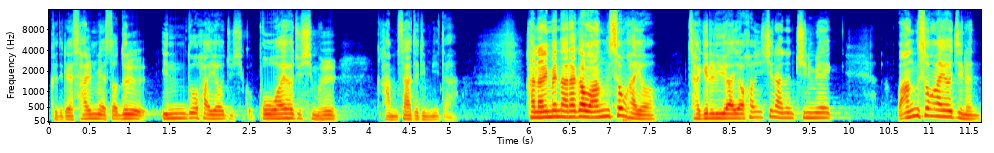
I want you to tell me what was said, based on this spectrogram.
그들의 삶에서 늘 인도하여 주시고 보호하여 주심을 감사드립니다. 하나님의 나라가 왕성하여 자기를 위하여 헌신하는 주님의 왕성하여지는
